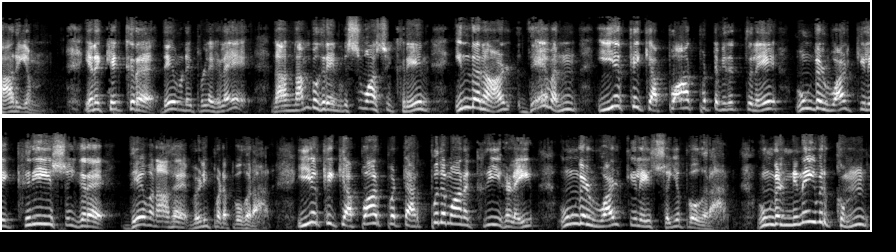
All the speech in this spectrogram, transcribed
காரியம். என கேட்கிற தேவனுடைய பிள்ளைகளே நான் நம்புகிறேன் விசுவாசிக்கிறேன். இந்த நாள் தேவன் இயற்கைக்கு அப்பாற்பட்ட விதத்திலே உங்கள் வாழ்க்கையிலே கிரியை செய்கிற தேவனாக வெளிப்பட போகிறார். இயற்கைக்கு அப்பாற்பட்ட அற்புதமான கிரியைகளை உங்கள் வாழ்க்கையிலே செய்ய போகிறார். உங்கள் நினைவிற்கும்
